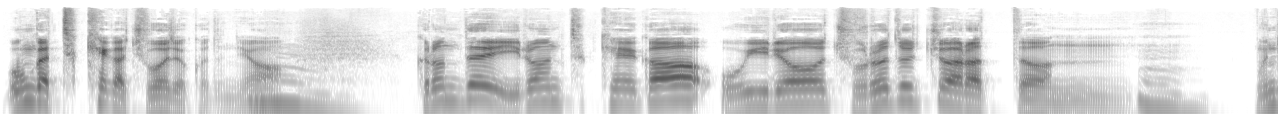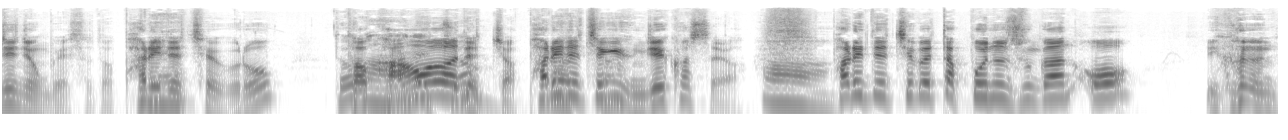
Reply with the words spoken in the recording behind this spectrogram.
온갖 특혜가 주어졌거든요. 음. 그런데 이런 특혜가 오히려 줄어들 줄 알았던 음. 문재인 정부에서도 파리 네. 대책으로 더더 강화가. 됐죠. 파리 그렇죠. 대책이 굉장히 컸어요. 어. 파리 대책을 딱 보는 순간 어 이거는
